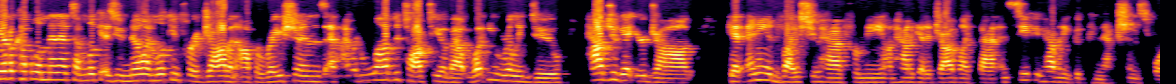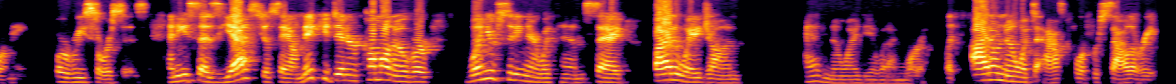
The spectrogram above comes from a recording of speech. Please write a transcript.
you have a couple of minutes. I'm looking, as you know, I'm looking for a job in operations, and I would love to talk to you about what you really do. How'd you get your job? Get any advice you have for me on how to get a job like that, and see if you have any good connections for me or resources. And he says, yes. You'll say, I'll make you dinner. Come on over. When you're sitting there with him, say, by the way, John, I have no idea what I'm worth. Like, I don't know what to ask for for salary.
